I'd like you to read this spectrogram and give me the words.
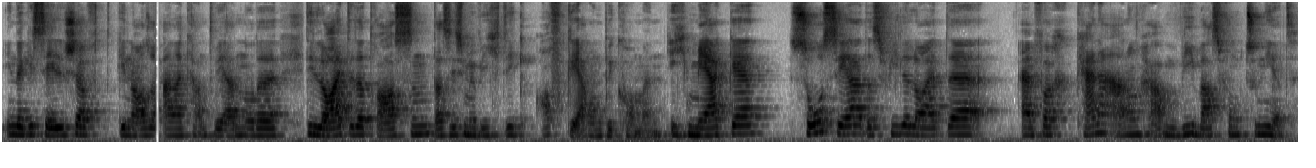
in der Gesellschaft genauso anerkannt werden oder die Leute da draußen, das ist mir wichtig, Aufklärung bekommen. Ich merke so sehr, dass viele Leute einfach keine Ahnung haben, wie was funktioniert.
